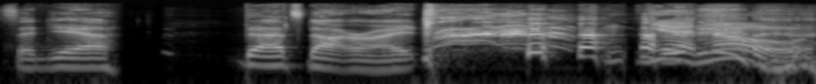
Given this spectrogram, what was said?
Said, Yeah, that's not right. Yeah, no.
